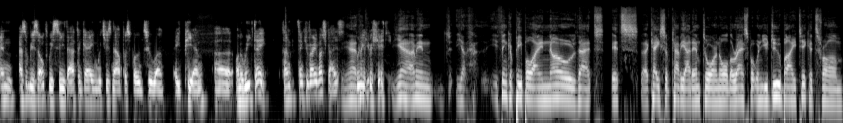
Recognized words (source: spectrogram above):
and as a result, we see that a game which is now postponed to uh, 8 p.m. Uh, on a weekday. Thank, thank you very much, guys. Yeah, really appreciate it. Yeah, I mean, yeah, you think of people. I know that it's a case of caveat emptor and all the rest, but when you do buy tickets from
